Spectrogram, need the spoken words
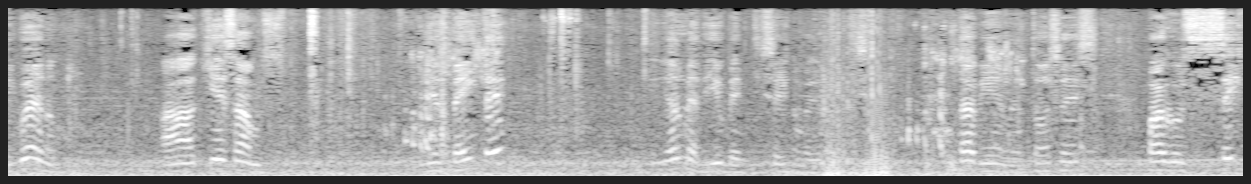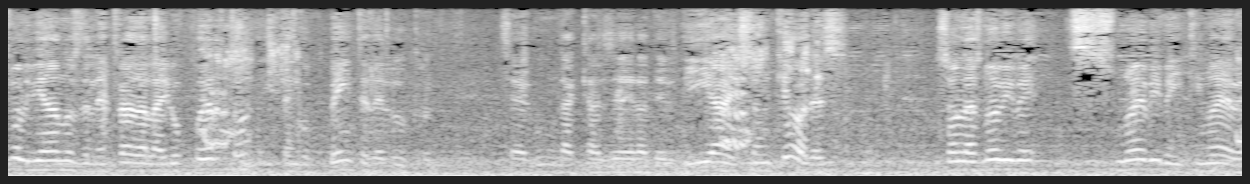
Y bueno, aquí estamos. 10, 20. Y él me dio 26, no me dio 25. Está bien, entonces pago 6 bolivianos de la entrada al aeropuerto y tengo 20 de lucro. Segunda casera del día. ¿Y son qué horas? Son las 9 y, 9 y 29.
